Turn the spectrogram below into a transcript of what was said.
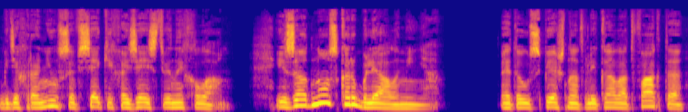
где хранился всякий хозяйственный хлам. И заодно оскорбляла меня. Это успешно отвлекало от факта,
